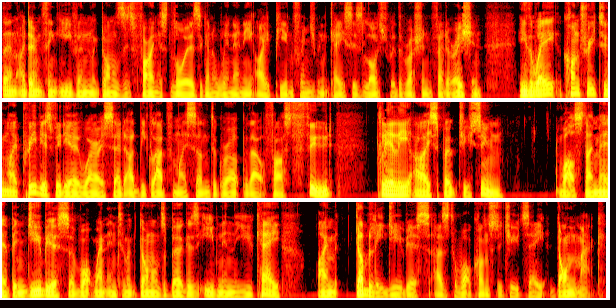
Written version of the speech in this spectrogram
then I don't think even McDonald's finest lawyers are going to win any IP infringement cases lodged with the Russian Federation. Either way, contrary to my previous video where I said I'd be glad for my son to grow up without fast food, clearly I spoke too soon. Whilst I may have been dubious of what went into McDonald's burgers even in the UK, I'm doubly dubious as to what constitutes a Don Mac.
